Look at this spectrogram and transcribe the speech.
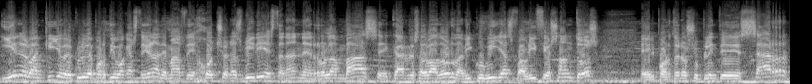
Y en el banquillo del Club Deportivo Castellón, además de Jocho Nasbiri, estarán eh, Roland Bass, Carles Salvador, David Cubillas, Fabricio Santos, el portero suplente Sar,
